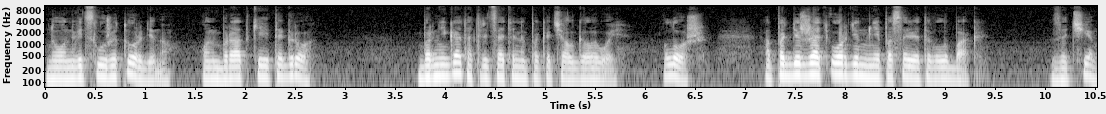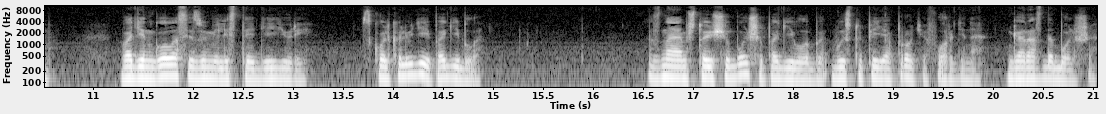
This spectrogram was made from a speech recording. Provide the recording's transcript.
«Но он ведь служит Ордену. Он брат Кейта Гро». Барнигат отрицательно покачал головой. «Ложь. А поддержать орден мне посоветовал Бак. Зачем? В один голос изумились Тедди и Юрий. Сколько людей погибло? Знаем, что еще больше погибло бы, выступи я против ордена. Гораздо больше.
